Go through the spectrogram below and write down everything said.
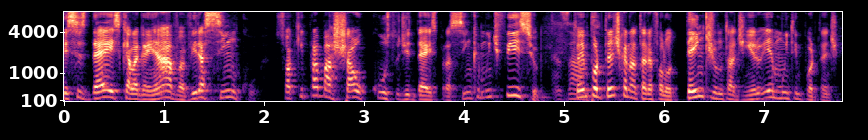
esses 10 que ela ganhava vira 5. Só que para baixar o custo de 10 para 5 é muito difícil. Exato. Então é importante que a Natália falou, tem que juntar dinheiro e é muito importante.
